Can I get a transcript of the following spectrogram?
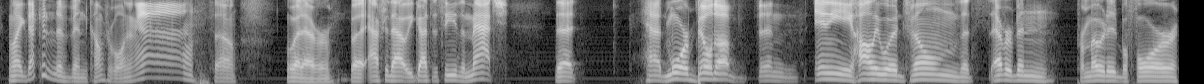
Like that couldn't have been comfortable. Ah. So, whatever. But after that, we got to see the match that had more build up than any Hollywood film that's ever been promoted before.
